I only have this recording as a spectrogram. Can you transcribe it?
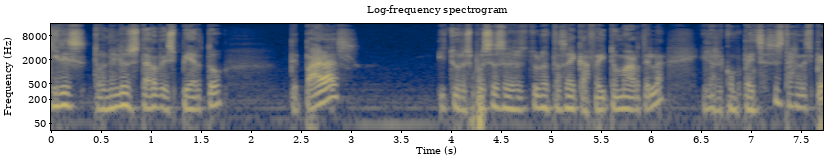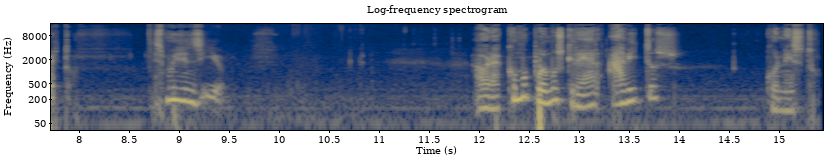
¿Quieres, tu estar despierto? Te paras y tu respuesta es hacerte una taza de café y tomártela y la recompensa es estar despierto. Es muy sencillo. Ahora, ¿cómo podemos crear hábitos con esto?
